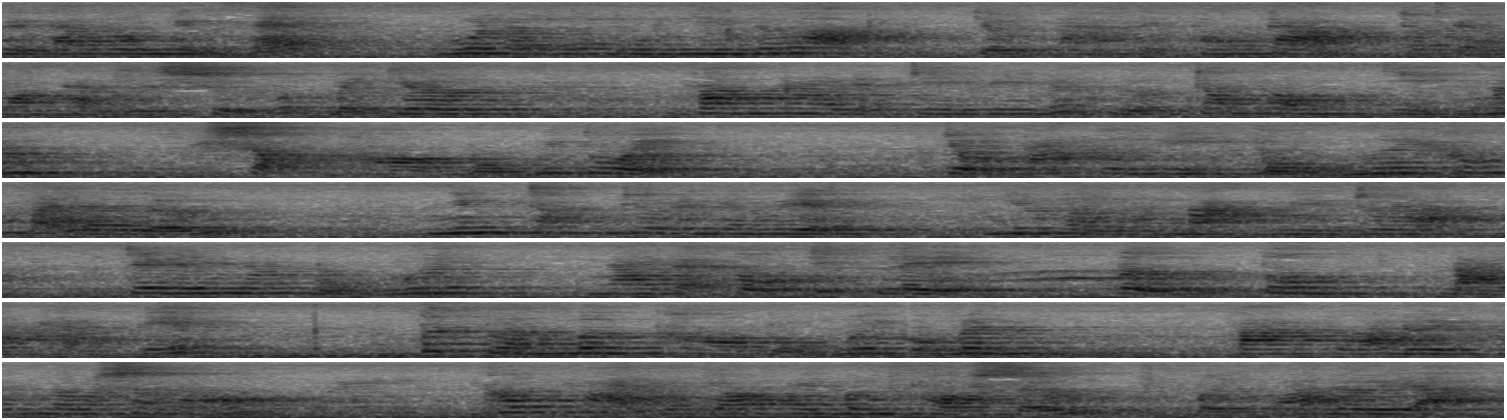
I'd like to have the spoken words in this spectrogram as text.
người ta luôn nhận xét vua là vua bù nhìn đúng không ạ. Chúng ta phải thông cảm cho cái hoàn cảnh lịch sử lúc bấy giờ. Và ngài đã trị vì đất nước trong vòng 9 năm, sống thọ 40 tuổi. Chúng ta cứ nghĩ 40 không phải là lớn, nhưng trong triều đình nhà Nguyễn, như vậy là mạng nguyện rồi ạ. Cho đến năm 40 ngài đã tổ chức lễ tử tuân đại khánh tiết tức là mừng thọ 40 của mình. Và qua đời không lâu sau đó, không phải là do ngài mừng thọ sớm mới qua đời ạ,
